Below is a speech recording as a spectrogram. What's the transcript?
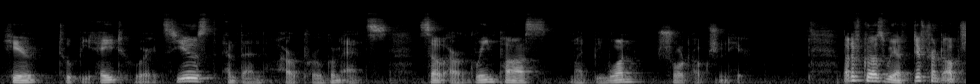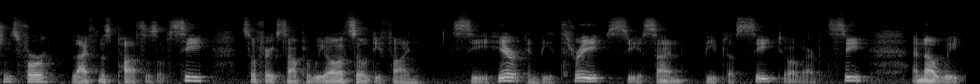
here to B8 where it's used and then our program ends. So our green pass might be one short option here. But of course, we have different options for liveness passes of C. So for example, we also define C here in B3, C assign B plus C to our variable C. And now we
